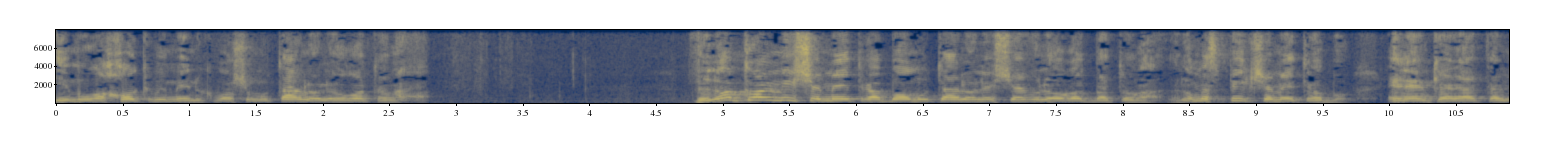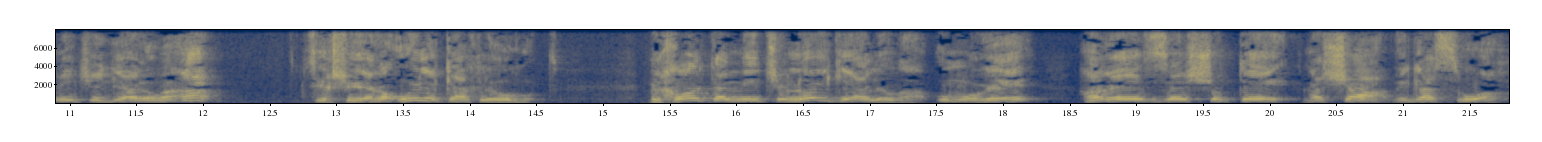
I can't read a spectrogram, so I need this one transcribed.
אם הוא רחוק ממנו כמו שמותר לו להורות הרעה. ולא כל מי שמת רבו מותר לו לשב ולהורות בתורה, זה לא מספיק שמת רבו, אלא אם כן היה תלמיד שהגיע להוראה, צריך שיהיה ראוי לכך להורות. וכל תלמיד שלא הגיע להוראה הוא מורה, הרי זה שוטה, רשע וגס רוח,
